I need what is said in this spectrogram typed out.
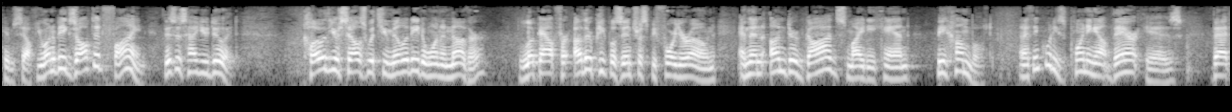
Himself. You want to be exalted? Fine. This is how you do it. Clothe yourselves with humility to one another. Look out for other people's interests before your own. And then under God's mighty hand, be humbled. And I think what he's pointing out there is that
